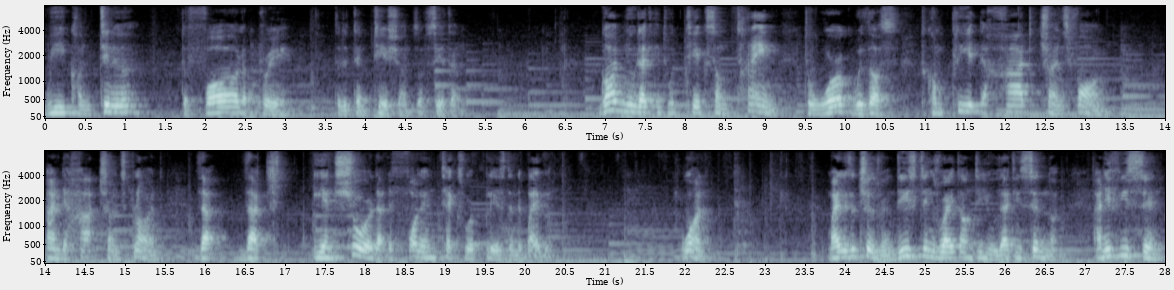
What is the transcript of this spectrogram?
we continue to fall a prey to the temptations of Satan. God knew that it would take some time to work with us to complete the heart transform and the heart transplant that, that he ensured that the following texts were placed in the Bible. 1. My little children, these things write unto you that ye sin not. And if ye sin,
